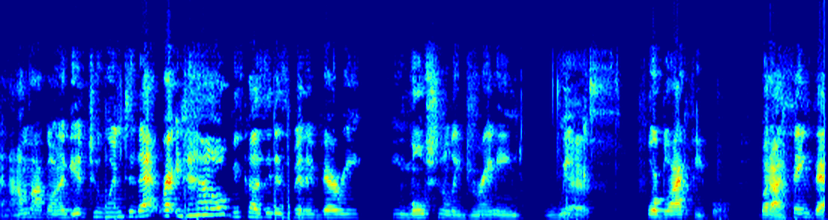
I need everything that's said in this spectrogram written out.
And I'm not going to get too into that right now because it has been a very emotionally draining week yes. for black people. But I think that,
